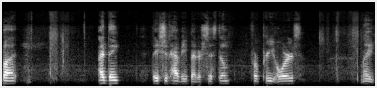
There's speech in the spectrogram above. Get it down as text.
but I think they should have a better system for pre-orders. Like,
